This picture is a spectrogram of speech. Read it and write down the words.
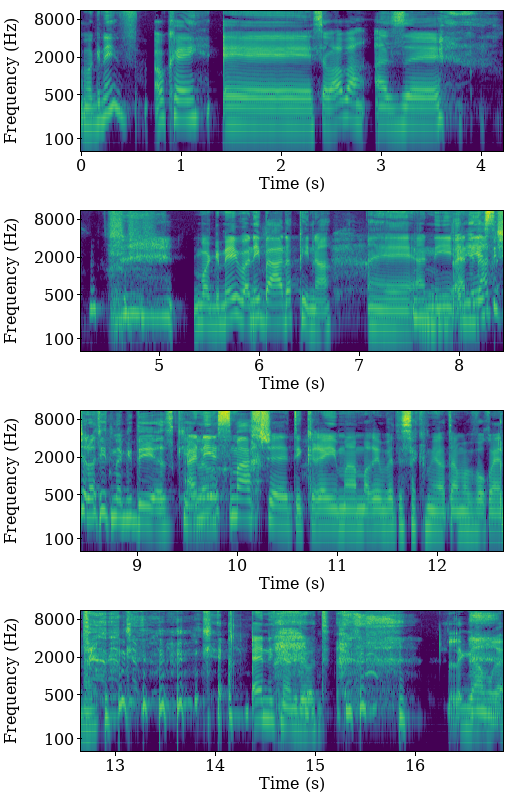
מגניב, אוקיי, אה, סבבה, אז אה, מגניב, אני בעד הפינה. אה, אני, אני ידעתי שלא תתנגדי, אז כאילו. אני אשמח שתקראי מאמרים ותסכמי אותם עבורנו. אין התנגדות. לגמרי.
